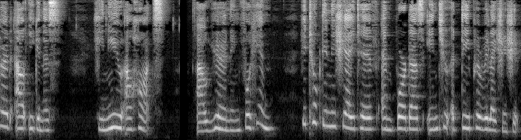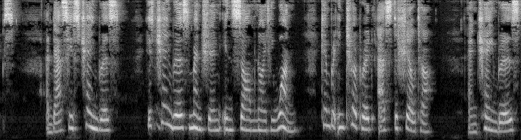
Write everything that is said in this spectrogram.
heard our eagerness he knew our hearts, our yearning for Him. He took the initiative and brought us into a deeper relationships. And that's His chambers. His chambers mentioned in Psalm 91 can be interpreted as the shelter, and chambers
